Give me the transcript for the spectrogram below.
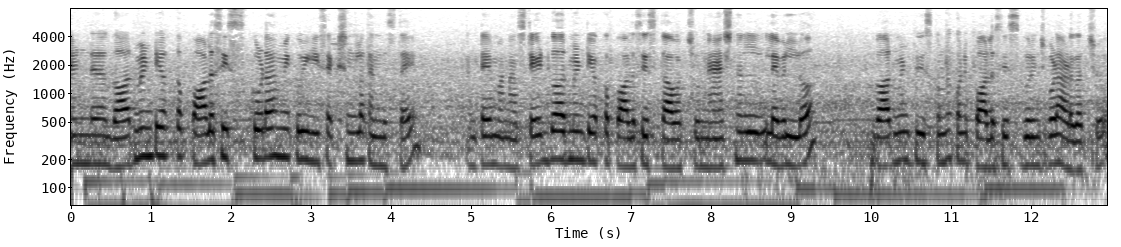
అండ్ గవర్నమెంట్ యొక్క పాలసీస్ కూడా మీకు ఈ సెక్షన్లో కనిపిస్తాయి. అంటే మన స్టేట్ గవర్నమెంట్ యొక్క పాలసీస్ కావచ్చు నేషనల్ లెవెల్లో గవర్నమెంట్ తీసుకున్న కొన్ని పాలసీస్ గురించి కూడా అడగచ్చు.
